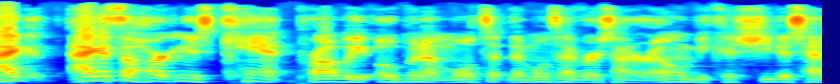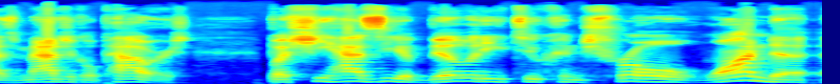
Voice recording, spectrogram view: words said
Ag- Agatha Harkness can't probably open up multi- the multiverse on her own because she just has magical powers, but she has the ability to control Wanda,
